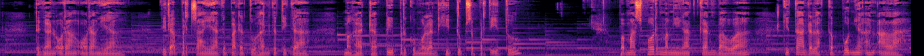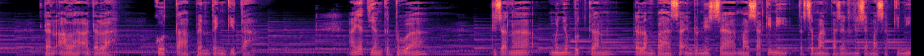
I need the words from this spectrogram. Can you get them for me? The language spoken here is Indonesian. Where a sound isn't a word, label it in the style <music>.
dengan orang-orang yang tidak percaya kepada Tuhan ketika menghadapi pergumulan hidup seperti itu? Pemasmur mengingatkan bahwa kita adalah kepunyaan Allah dan Allah adalah kota benteng kita. Ayat yang kedua di sana menyebutkan dalam bahasa Indonesia masa kini, terjemahan bahasa Indonesia masa kini,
